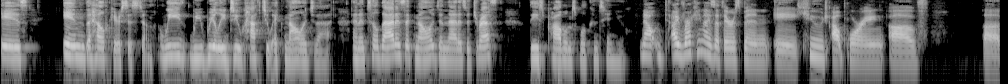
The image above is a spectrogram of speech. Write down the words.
is in the healthcare system. We, we really do have to acknowledge that. And until that is acknowledged and that is addressed, these problems will continue. Now, I recognize that there's been a huge outpouring of uh,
